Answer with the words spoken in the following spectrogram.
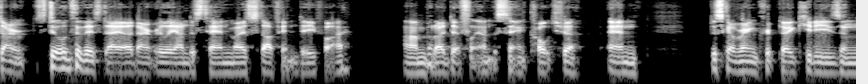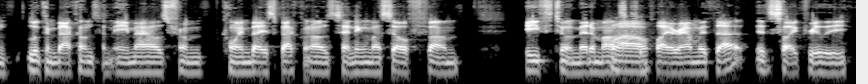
don't, still to this day, I don't really understand most stuff in DeFi. Um, but I definitely understand culture and discovering CryptoKitties and looking back on some emails from Coinbase back when I was sending myself um, ETH to a MetaMask wow. to play around with that. It's like really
